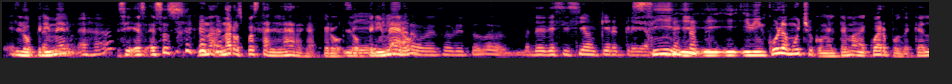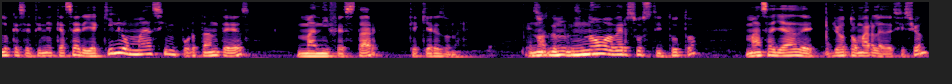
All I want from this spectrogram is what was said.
Esto Lo primero, sí, es, esa es una, una respuesta larga, pero lo primero claro, sobre todo de decisión, quiero creer. Sí, y, y- y- y vincula mucho con el tema de cuerpos, de qué es lo que se tiene que hacer. Y aquí lo más importante es manifestar que quieres donar. Eso No, no va a haber sustituto más allá de yo tomar la decisión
